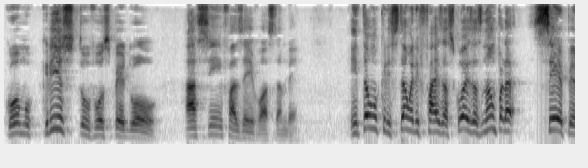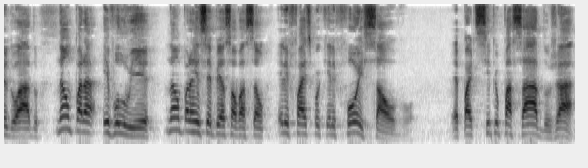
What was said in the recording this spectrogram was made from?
como Cristo vos perdoou, assim fazei vós também. Então o cristão ele faz as coisas não para ser perdoado, não para evoluir, não para receber a salvação, ele faz porque ele foi salvo. É participio passado já,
